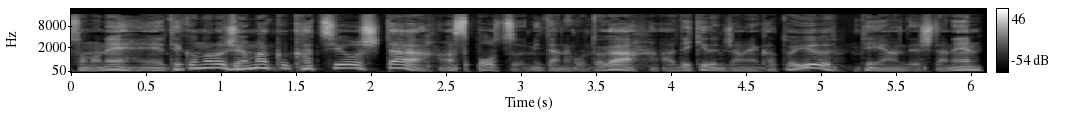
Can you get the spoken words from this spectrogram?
そのね、テクノロジーをうまく活用したスポーツみたいなことができるんじゃないかという提案でしたね。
